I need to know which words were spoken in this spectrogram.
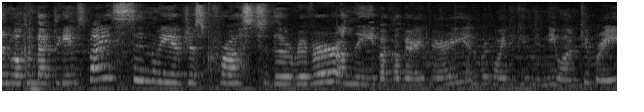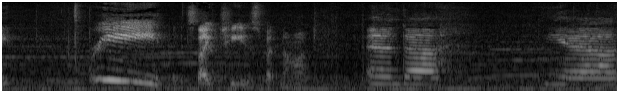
And welcome back to Game Spice, and we have just crossed the river on the Bucklebury Ferry, and we're going to continue on to Bree. Brie! It's like cheese, but not. And, uh, yeah,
